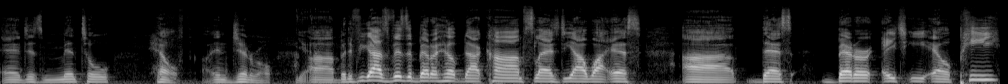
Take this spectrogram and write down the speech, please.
and just mental health in general. Yeah. Uh, but if you guys visit betterhelp.com slash DIYS, uh, that's better H E L P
